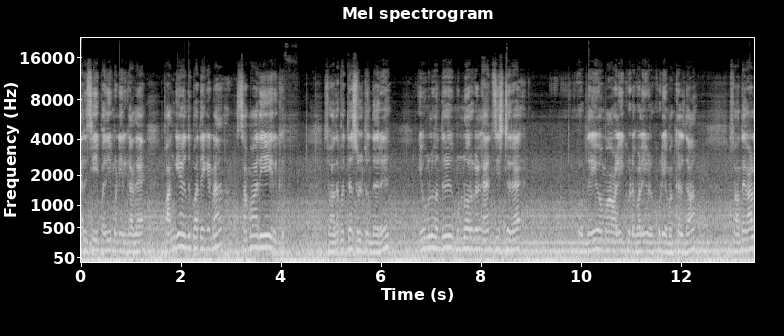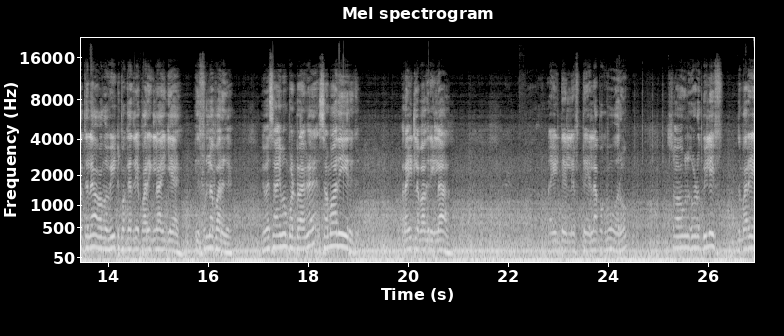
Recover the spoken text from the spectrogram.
அரிசி பதிவு பண்ணியிருக்காங்க. இப்போ அங்கேயே வந்து பார்த்திங்கன்னா சமாதியே இருக்குது ஸோ அதை பற்றி தான் சொல்லிட்டு இருந்தார். இவங்களும் வந்து முன்னோர்கள் ஆன்சிஸ்டரை ஒரு தெய்வமாக வழிகூட வழிவிடக்கூடிய மக்கள் தான் ஸோ அந்த காலத்தில் அவங்க வீட்டு பக்கத்துலேயே பாருங்களா இங்கே இது ஃபுல்லாக பாருங்கள் விவசாயமும் பண்ணுறாங்க சமாதியும் இருக்குது ரைட்டில் பார்க்குறீங்களா ரைட்டு லெஃப்ட்டு எல்லா பக்கமும் வரும். ஸோ அவங்களோட பிலீஃப் இந்த மாதிரி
